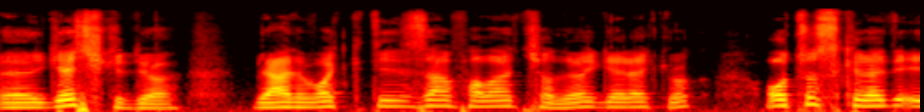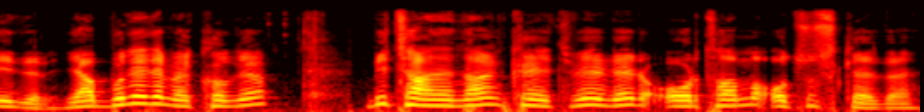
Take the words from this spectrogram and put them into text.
e, geç gidiyor. Yani vakitinizden falan çalıyor. Gerek yok. 30 kredi iyidir. Ya bu ne demek oluyor? Bir tane non-credit verileri ortalama 30 kredi.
